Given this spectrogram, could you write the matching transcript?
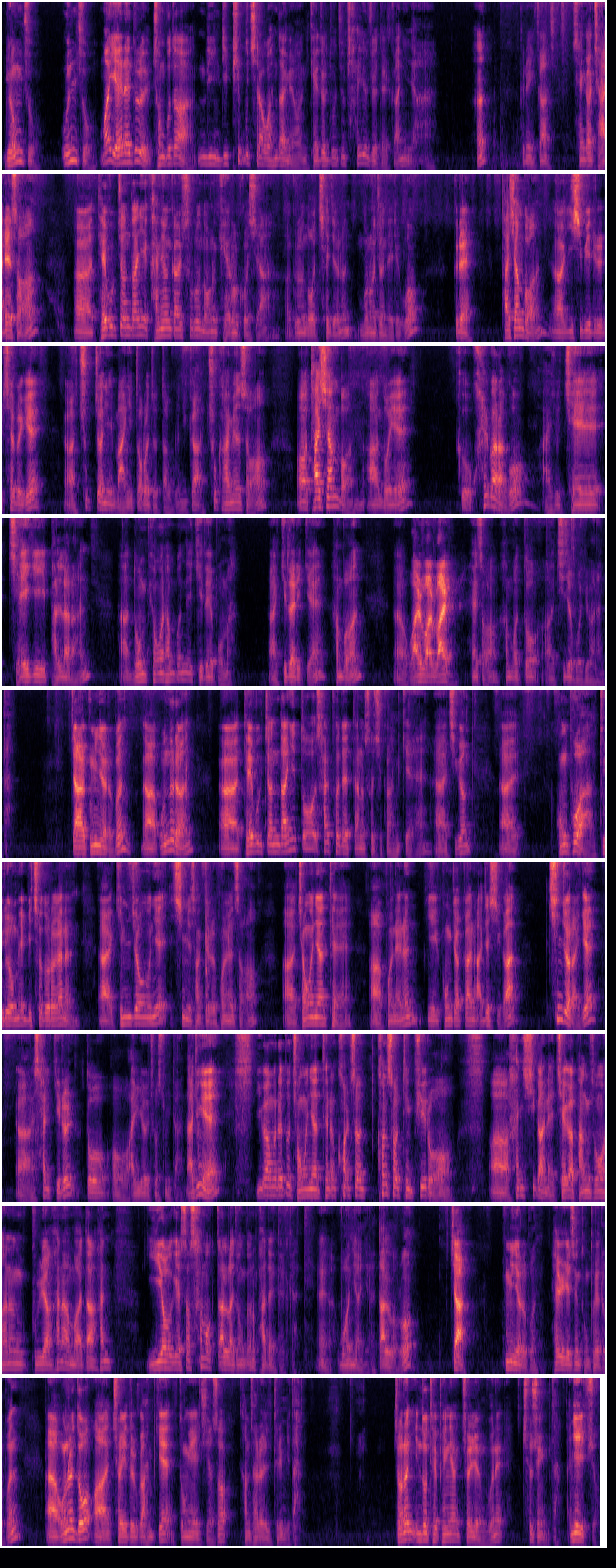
명주, 은주, 막 얘네들 전부 다 네 네 피부치라고 한다면 걔들도 좀 살려줘야 될 거 아니냐. 어? 그러니까 생각 잘해서 어, 대북 전단이 가면 갈수록 너는 괴로울 것이야. 어, 그리고 너 체제는 무너져 내리고 그래 다시 한번 어, 21일 새벽에 어, 축전이 많이 떨어졌다고 그러니까 축하하면서 어, 다시 한번 아, 너의 그 활발하고 아주 재, 재기 발랄한 아, 논평을 한번 내 기대해 보마. 아, 기다릴게. 한번 어, 왈왈왈 해서 한번 또 어, 지져보기 바란다. 자, 국민 여러분, 아, 오늘은 아, 대북 전단이 또 살포됐다는 소식과 함께 아, 지금 아, 공포와 두려움에 미쳐 돌아가는 아, 김정은의 심리 상태를 보면서 아, 정은이한테 아, 보내는 이 공작관 아저씨가 친절하게 아, 살 길을 또 어, 알려줬습니다. 나중에 이거 아무래도 정은이한테는 컨설, 컨설팅 어, 한 시간에 제가 방송하는 분량 하나마다 한 2억에서 3억 달러 정도는 받아야 될 것 같아요. 예, 원이 아니라 달러로. 자, 국민 여러분, 해외에 계신 동포 여러분, 아, 오늘도 아, 저희들과 함께 동행해 주셔서 감사를 드립니다. 저는 인도태평양 전략연구원의 최수영입니다. 안녕히 계십시오.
